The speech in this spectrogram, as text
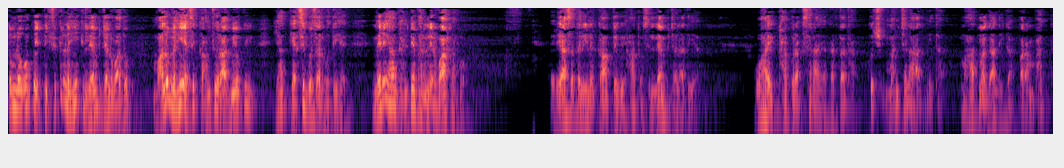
तुम लोगों को इतनी फ़िक्र नहीं कि लैंप जलवा दो? मालूम नहीं ऐसे कामचोर आदमियों की यहाँ कैसे गुजर होती है। मेरे यहाँ घंटे भर निर्वाह न हो। रियासत अली ने कांपते हुए हाथों से लैंप जला दिया। वहाँ एक ठाकुर अक्सर आया करता था। कुछ मनचला आदमी था। महात्मा गांधी का परम भक्त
